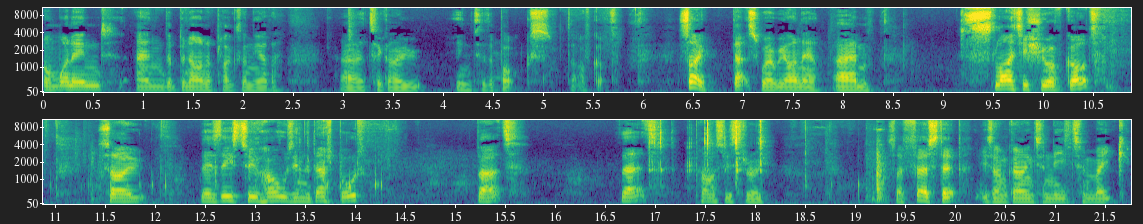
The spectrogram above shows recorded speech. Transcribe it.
on one end and the banana plugs on the other uh, to go into the box that I've got. So that's where we are now. Um, slight issue I've got. So there's these two holes in the dashboard, but that passes through. So first step is I'm going to need to make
